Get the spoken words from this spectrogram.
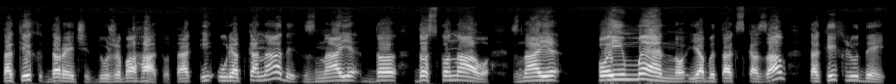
Таких, до речі, дуже багато. Так і уряд Канади знає до, досконало, знає. Поіменно, я би так сказав, таких людей,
